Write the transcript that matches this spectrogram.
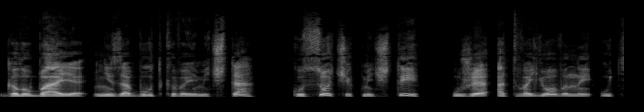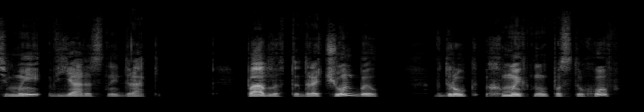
голубая незабудковая мечта, кусочек мечты, уже отвоеванный у тьмы в яростной драке. Павлов-то драчун был, вдруг хмыкнул Пастухов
